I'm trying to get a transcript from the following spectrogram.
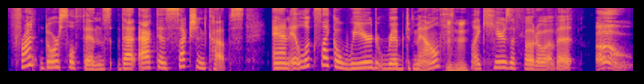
front dorsal fins that act as suction cups, and it looks like a weird ribbed mouth. Mhm. Like here's a photo of it. Oh.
